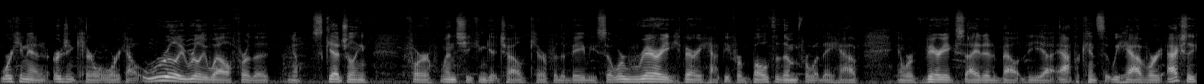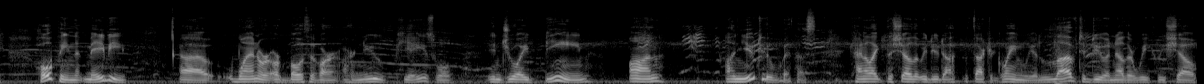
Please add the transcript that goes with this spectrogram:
working at an urgent care will work out really, really well for the you know scheduling for when she can get child care for the baby. So we're very, very happy for both of them for what they have, and we're very excited about the uh, applicants that we have. We're actually hoping that maybe uh, one or, or, both of our, our new PAs will enjoy being on on YouTube with us, kind of like the show that we do with Dr. Gawayne. We would love to do another weekly show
